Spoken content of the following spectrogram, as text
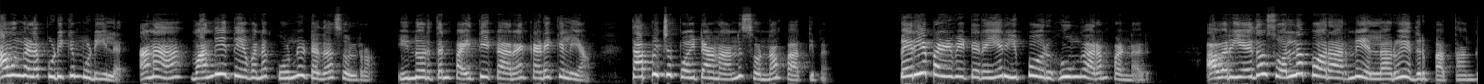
அவங்கள பிடிக்க முடியல. ஆனா வந்தியத்தேவனை கொன்னுட்டதா சொல்றான். இன்னொருத்தன் பைத்தியக்காரன் கிடைக்கலையாம். தப்பிச்சு போயிட்டானான்னு சொன்னா பார்த்திபன். பெரிய பழுவேட்டரையர் இப்போ ஒரு ஹூங்காரம் பண்ணாரு. அவர் ஏதோ சொல்ல போறாருன்னு எல்லாரும் எதிர்பார்த்தாங்க.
